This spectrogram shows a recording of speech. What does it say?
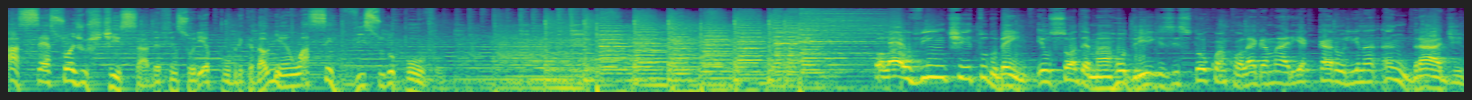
Acesso à Justiça, a Defensoria Pública da União a serviço do povo. Olá, ouvinte, tudo bem? Eu sou Ademar Rodrigues e estou com a colega Maria Carolina Andrade.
